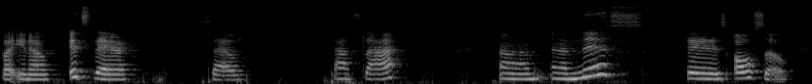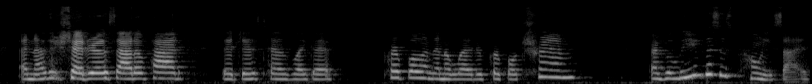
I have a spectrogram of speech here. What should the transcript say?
but you know, it's there. So that's that. Um, and then this is also another Shedrow saddle pad that just has like a purple and then a lighter purple trim. I believe this is pony size,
